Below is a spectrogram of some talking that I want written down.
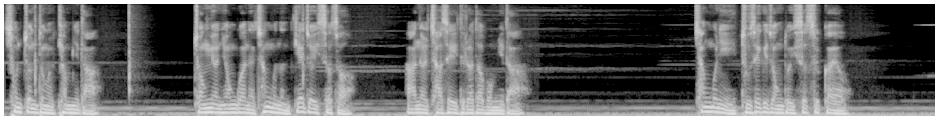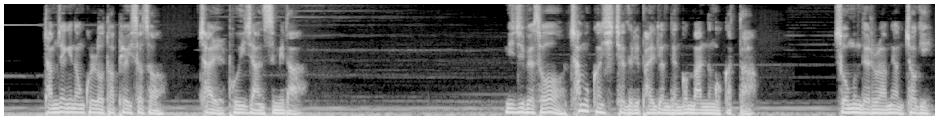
손전등을 켭니다. 정면 현관의 창문은 깨져 있어서 안을 자세히 들여다봅니다. 창문이 두세 개 정도 있었을까요? 담쟁이 넝쿨로 덮여 있어서 잘 보이지 않습니다. 이 집에서 참혹한 시체들이 발견된 건 맞는 것 같다. 소문대로라면 저기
